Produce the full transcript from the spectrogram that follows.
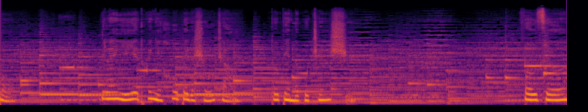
胧，就连爷爷推你后背的手掌都变得不真实。否则，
